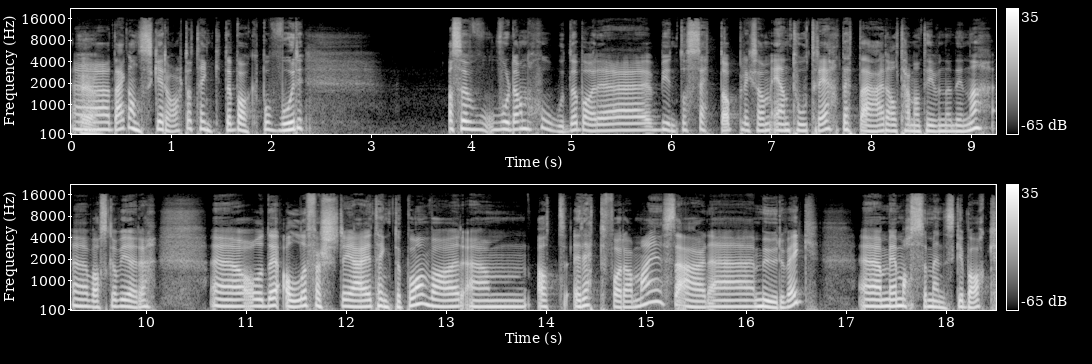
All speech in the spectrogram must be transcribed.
Eh, Ja. Det er ganske rart å tenke tilbake på hvor Altså hvordan hodet bare begynte å sette opp liksom 1, 2, 3. Dette er alternativene dine. Eh, hva skal vi gjøre? Eh, og det aller første jeg tenkte på, var um, at rett foran meg så er det murvegg eh, med masse mennesker bak.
